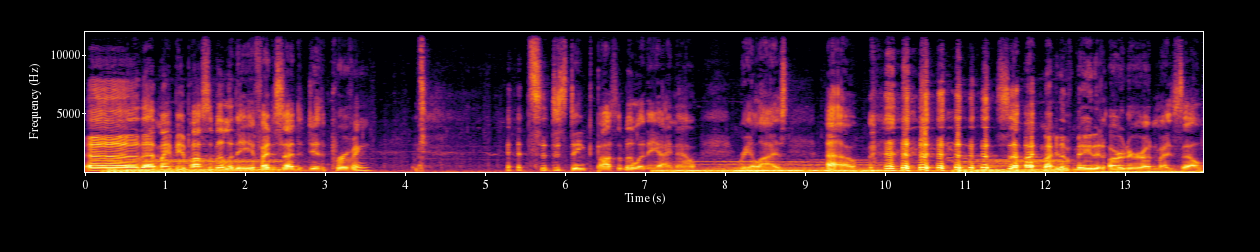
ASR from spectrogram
uh, that might be a possibility if I decide to do the proving. it's a distinct possibility, I now realize. Uh-oh. so I might have made it harder on myself.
